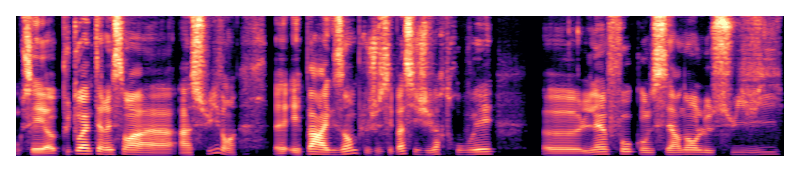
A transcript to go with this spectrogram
Donc c'est, plutôt intéressant à à suivre et par exemple, je sais pas si je vais retrouver, l'info concernant le suivi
